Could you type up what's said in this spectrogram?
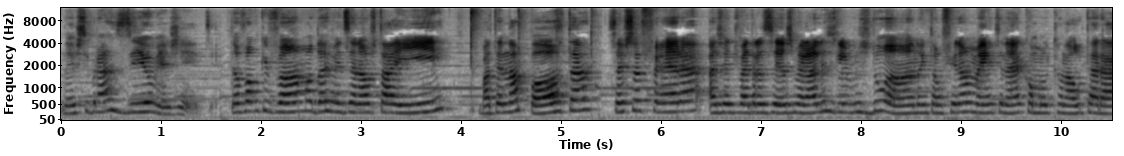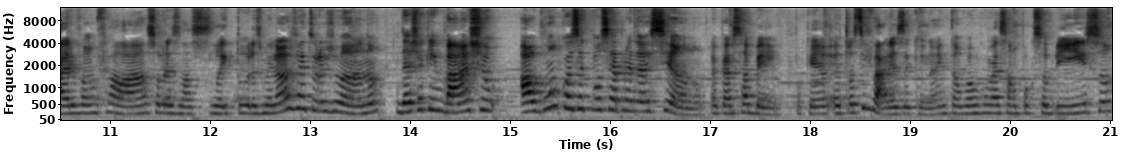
neste Brasil, minha gente. Então vamos que vamos, 2019 tá aí, batendo na porta. Sexta-feira a gente vai trazer os melhores livros do ano, então finalmente, né, como canal literário, vamos falar sobre as nossas leituras, melhores leituras do ano. Deixa aqui embaixo alguma coisa que você aprendeu esse ano. Eu quero saber, porque eu trouxe várias aqui, né? Então vamos conversar um pouco sobre isso.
